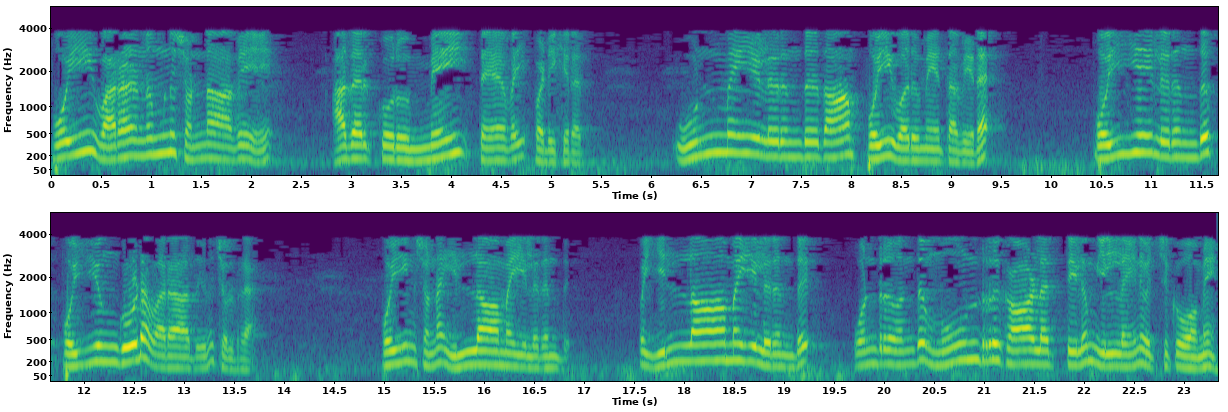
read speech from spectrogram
பொய் வரணும்னு சொன்னாவே அதற்கு ஒரு மெய் தேவைப்படுகிறது. உண்மையிலிருந்து தான் பொய் வருமே தவிர பொய்யிலிருந்து பொய்யும் கூட வராதுன்னு சொல்ற. பொய்ன்னு சொன்னா இல்லாமையிலிருந்து. இப்ப இல்லாமையிலிருந்து ஒன்று வந்து மூன்று காலத்திலும் இல்லைன்னு வச்சுக்குவோமே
